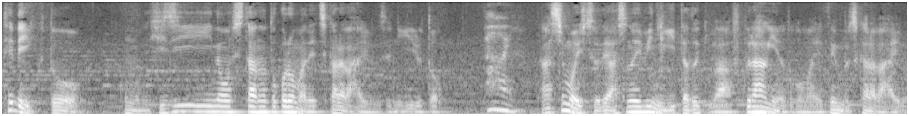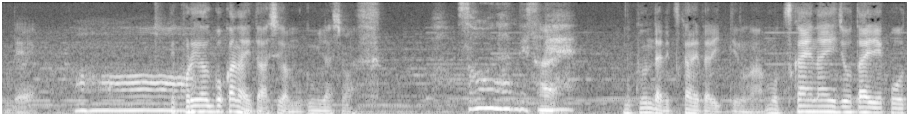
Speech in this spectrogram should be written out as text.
手でいくとこの肘の下のところまで力が入るんですよ握ると、はい、足も一緒で足の指握った時はふくらはぎのところまで全部力が入るんで。でこれが動かないと足がむくみ出します。そうなんですね、はい、むくんだり疲れたりっていうのがもう使えない状態でこう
